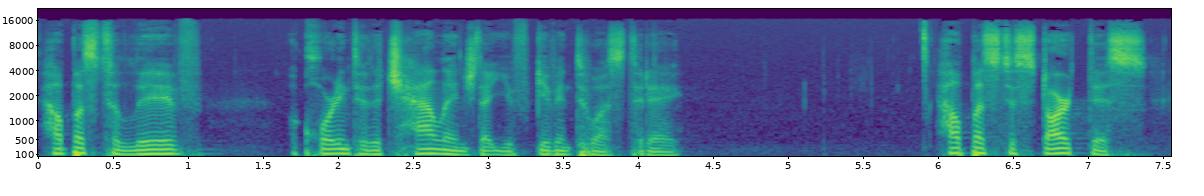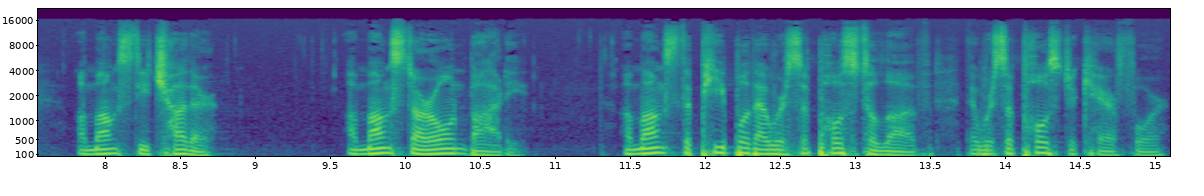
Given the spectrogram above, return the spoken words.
Help us to live according to the challenge that you've given to us today. Help us to start this amongst each other, amongst our own body, amongst the people that we're supposed to love, that we're supposed to care for.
